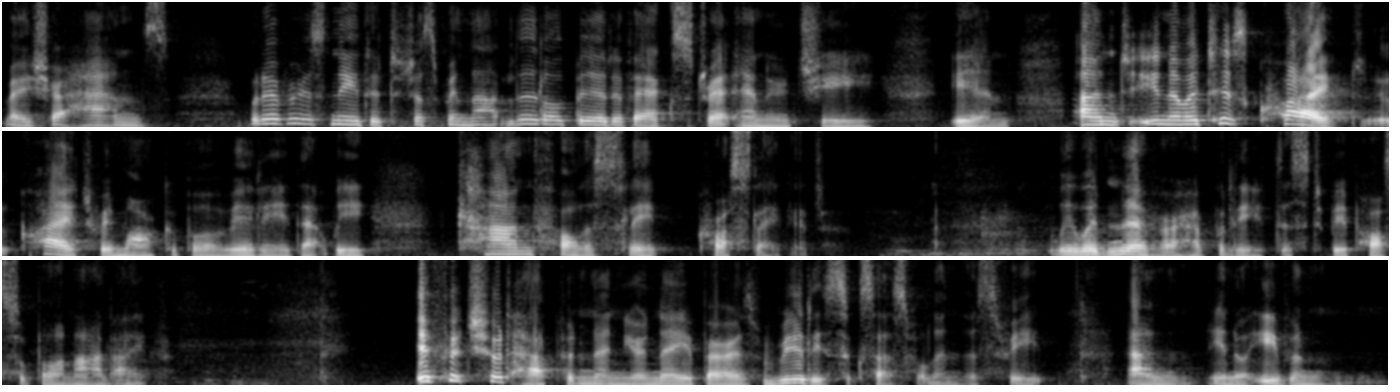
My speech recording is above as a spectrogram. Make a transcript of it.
raise your hands, whatever is needed to just bring that little bit of extra energy in. And you know, it is quite quite remarkable, really, that we can fall asleep cross-legged. We would never have believed this to be possible in our life. If it should happen and your neighbor is really successful in this feat and you know even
